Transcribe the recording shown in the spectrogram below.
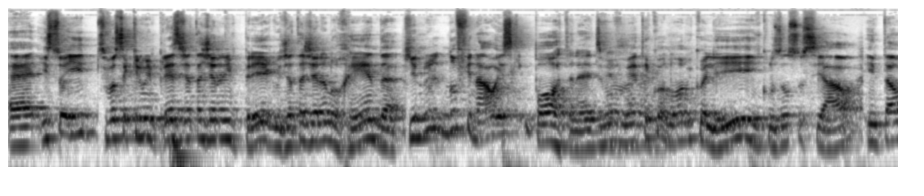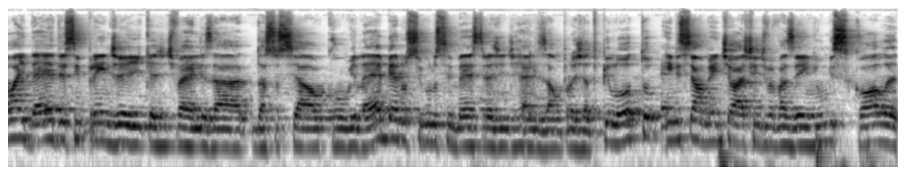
é, isso aí, se você cria uma empresa, já tá gerando emprego, já tá gerando renda, que no, no final é isso que importa, né? Desenvolvimento econômico ali, inclusão social. Então a ideia desse empreende aí que a gente vai realizar da social com o ILEB é no segundo semestre a gente realizar um projeto piloto. Inicialmente eu acho que a gente vai fazer em uma escola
